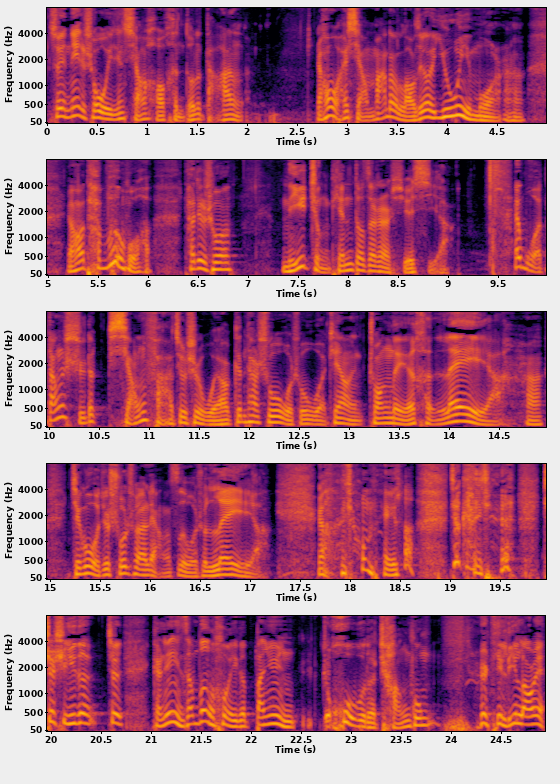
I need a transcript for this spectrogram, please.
所以那个时候我已经想好很多的答案了。然后我还想，妈的，老子要悠一默啊！然后他问我，他就说：“你整天都在这儿学习啊？”哎，我当时的想法就是我要跟他说，我说我这样装的也很累呀，哈，结果我就说出来两个字，我说累呀，然后就没了，就感觉这是一个，就感觉你在问候一个搬运货物的长工，你离老远，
